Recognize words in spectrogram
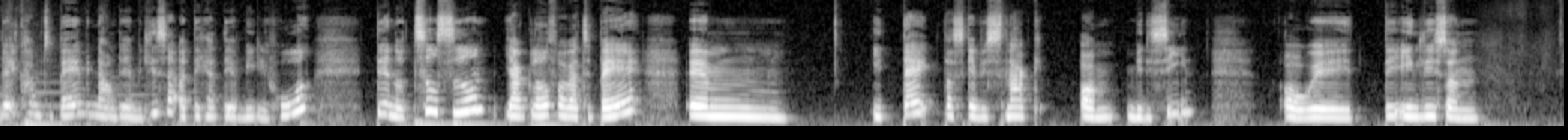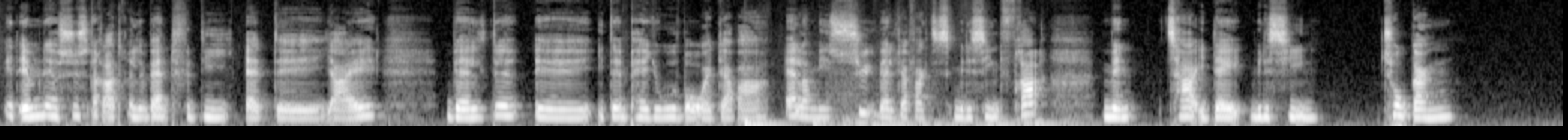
Velkommen tilbage. Mit navn det er Melissa, og det her det er Emil i hovedet. Det er noget tid siden. Jeg er glad for at være tilbage. Øhm, i dag der skal vi snakke om medicin. Og øh, det er egentlig sådan et emne, jeg synes er ret relevant, fordi at øh, jeg valgte øh, i den periode, hvor at jeg var allermest syg, valgte jeg faktisk medicin fra, men tager i dag medicin to gange.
